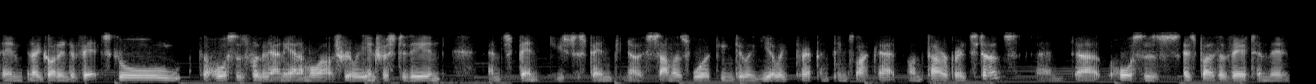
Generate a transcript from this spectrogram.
Then I got into vet school. The horses were the only animal I was really interested in, and spent used to spend you know summers working doing yearly prep and things like that on thoroughbred studs. And uh, horses, as both a vet and then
